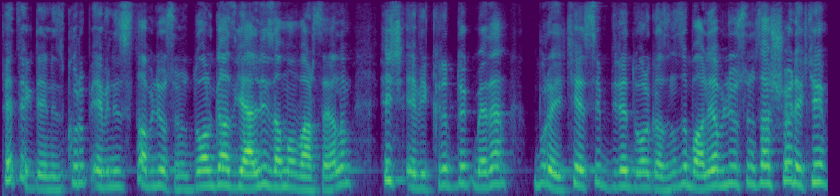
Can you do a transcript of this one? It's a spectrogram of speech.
peteklerinizi kurup evinizi ısıtabiliyorsunuz. Doğalgaz geldiği zaman varsayalım. Hiç evi kırıp dökmeden burayı kesip direkt doğalgazınızı bağlayabiliyorsunuz. Ha şöyle ki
